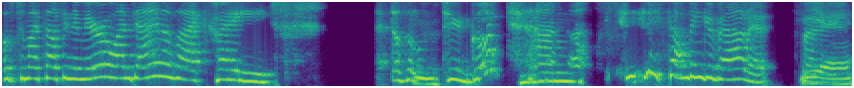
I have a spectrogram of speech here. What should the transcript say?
looked to myself in the mirror one day and I was like, hey, that doesn't look mm. too good. Um, do something about it. So yeah,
